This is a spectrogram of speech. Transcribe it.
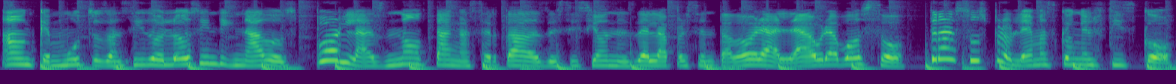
Aunque muchos han sido los indignados por las no tan acertadas decisiones de la presentadora Laura Bozo tras sus problemas con el fisco,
